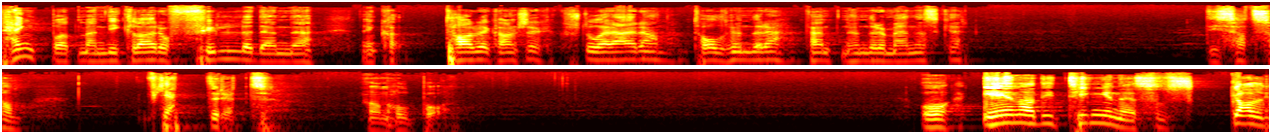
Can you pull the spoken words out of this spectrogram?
Tenk på at men vi klarer å fylle denne, den tar vi kanskje stor ære 1200-1500 mennesker. De satt som fjetret når han holdt på. Og en av de tingene som skal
